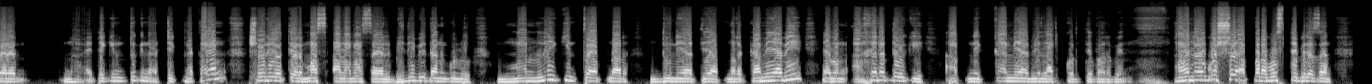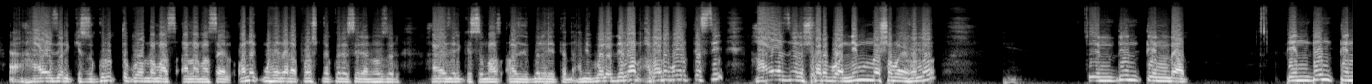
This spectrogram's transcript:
করেন না। এটা কিন্তু কিনা ঠিক না। কারণ শরীয়তের মাস আলা মাসাইল, বিধিবিধানগুলো মানলেই কিন্তু আপনার দুনিয়াতে আপনার কামিয়াবি এবং আখেরাতেও কি আপনি কামিয়াবি লাভ করতে পারবেন। তাহলে অবশ্যই আপনারা বুঝতে পেরেছেন, হায়েজের কিছু গুরুত্বপূর্ণ মাস আলা মাসাইল। অনেক মহিলারা প্রশ্ন করেছিলেন, হুজুর, হায়েজের কিছু মাস যদি বলে দিতেন। আমি বলে দিলাম, আবারও বলতেছি, হায়েজের সর্বনিম্ন সময় হলো তিন দিন তিন রাত। তিন দিন তিন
